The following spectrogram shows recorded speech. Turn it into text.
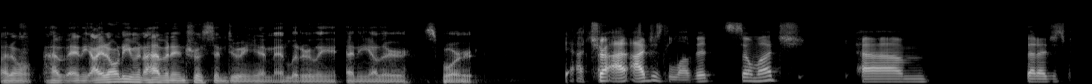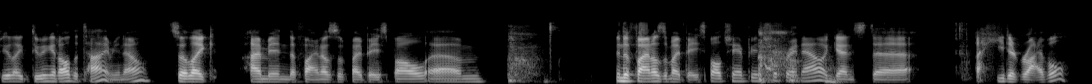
I don't have any. I don't even have an interest in doing it in literally any other sport. Yeah, I try. I, I just love it so much um, that I just feel like doing it all the time. You know. So like, I'm in the finals of my baseball. Um, in the finals of my baseball championship right now against uh, a heated rival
